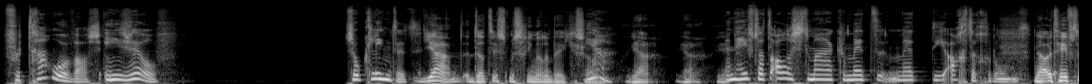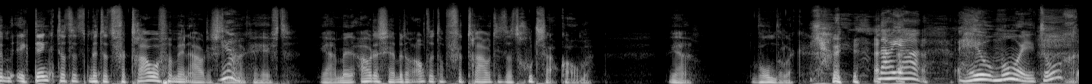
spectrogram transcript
vertrouwen was in jezelf. Zo klinkt het. Ja, dat is misschien wel een beetje zo. Ja. ja, ja, ja. En heeft dat alles te maken met, met die achtergrond? Nou, het heeft ik denk dat het met het vertrouwen van mijn ouders te Ja. maken heeft. Ja, mijn ouders hebben er altijd op vertrouwd dat het goed zou komen. Ja, wonderlijk. Nou ja, heel mooi toch?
